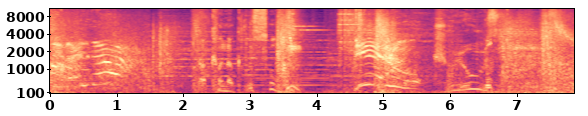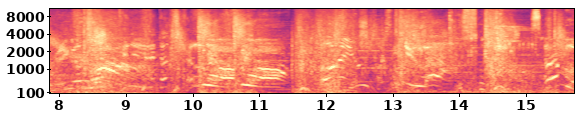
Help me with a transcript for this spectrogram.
らよなかなかそうクローズ俺が手に入れた力だあれよ嘘サム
